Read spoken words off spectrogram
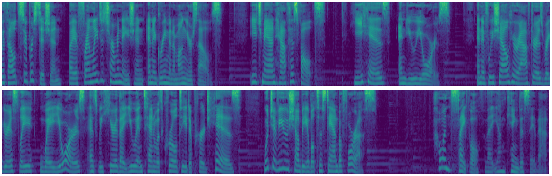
without superstition, by a friendly determination and agreement among yourselves. Each man hath his faults, he his, and you yours. And if we shall hereafter as rigorously weigh yours, as we hear that you intend with cruelty to purge his, which of you shall be able to stand before us? How insightful for that young king to say that.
